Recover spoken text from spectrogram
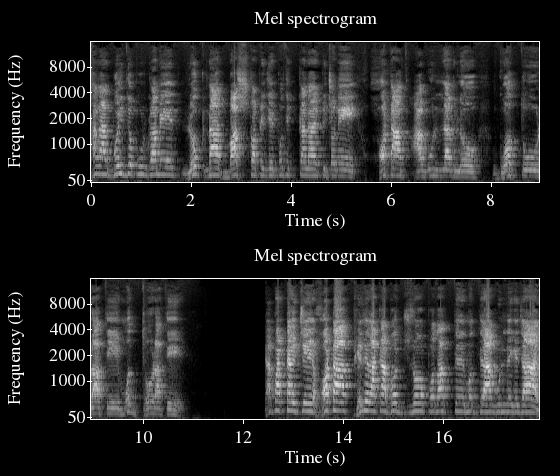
থানার বৈদ্যপুর গ্রামের লোকনাথ বাস স্টপেজের প্রতীক্ষালয়ের পিছনে হঠাৎ আগুন লাগল। গত রাতে, মধ্যরাতে ব্যাপারটা হচ্ছে, হঠাৎ ফেলে রাখা বজ্র পদার্থের মধ্যে আগুন লেগে যায়,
